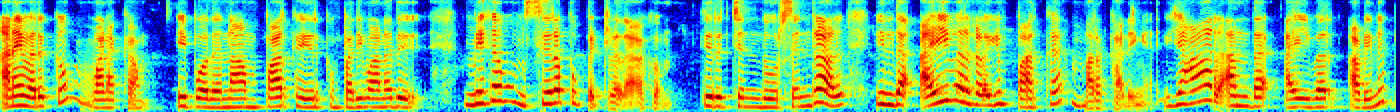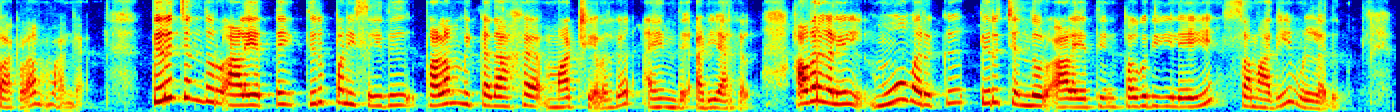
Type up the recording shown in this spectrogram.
அனைவருக்கும் வணக்கம். இப்போது நாம் பார்க்க இருக்கும் பதிவானது மிகவும் சிறப்பு பெற்றதாகும். திருச்செந்தூர் சென்றால் இந்த ஐவர்களையும் பார்க்க மறக்காதீங்க. யார் அந்த ஐவர் அப்படின்னு பார்க்கலாம் வாங்க. திருச்செந்தூர் ஆலயத்தை திருப்பணி செய்து பலம் மிக்கதாக மாற்றியவர்கள் ஐந்து அடியார்கள். அவர்களில் மூவருக்கு திருச்செந்தூர் ஆலயத்தின் பகுதியிலேயே சமாதி உள்ளது.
